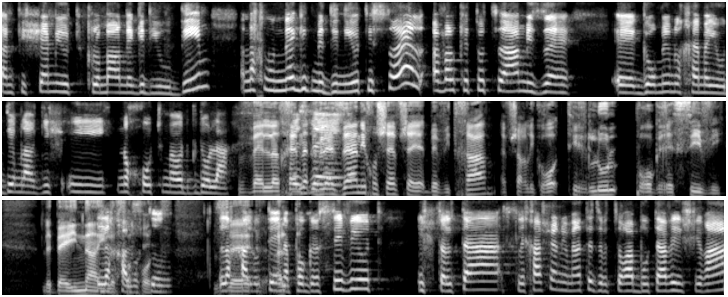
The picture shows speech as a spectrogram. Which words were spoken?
אנטישמיות, כלומר נגד יהודים, אנחנו נגד מדיניות ישראל, אבל כתוצאה מזה אה, גורמים לכם היהודים להרגיש אי נוחות מאוד גדולה. ולכן, וזה... ולזה אני חושב שבבטחה אפשר לקרוא טרלול פרוגרסיבי, בעיניי לפחות. לחלוטין, לחלוטין. זה... הפרוגרסיביות השתלטה, סליחה שאני אומרת את זה בצורה בוטה וישירה,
